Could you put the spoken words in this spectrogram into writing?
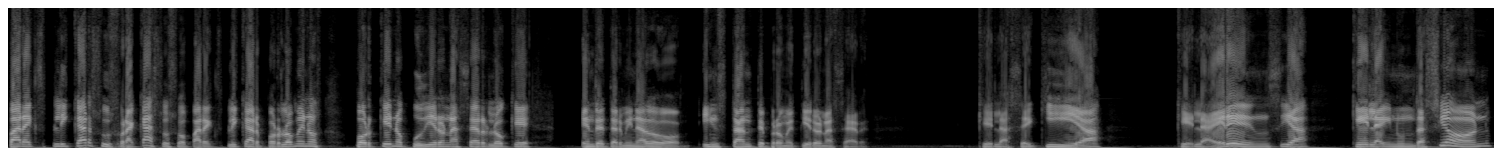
para explicar sus fracasos o para explicar por lo menos por qué no pudieron hacer lo que en determinado instante prometieron hacer que la sequía, que la herencia, que la inundación,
